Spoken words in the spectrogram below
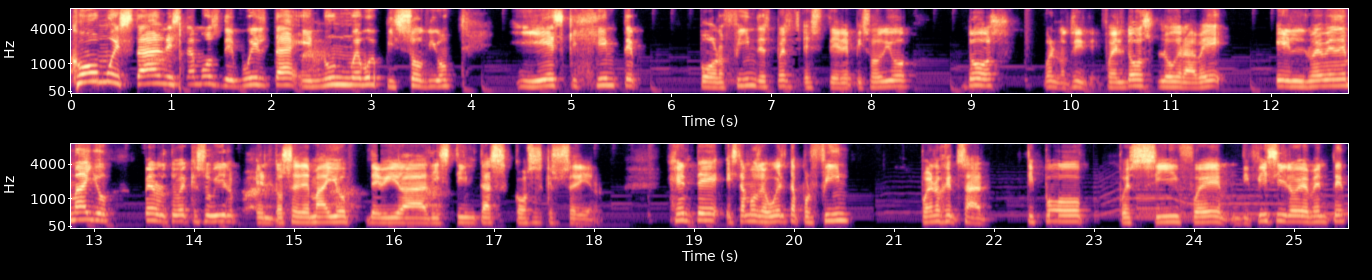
¿cómo están? Estamos de vuelta en un nuevo episodio. Y es que, gente, por fin, después este, el episodio 2, bueno, sí, fue el 2, lo grabé el 9 de mayo, pero lo tuve que subir el 12 de mayo debido a distintas cosas que sucedieron. Gente, estamos de vuelta por fin. Bueno, gente, o sea, tipo, pues sí fue difícil, obviamente,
